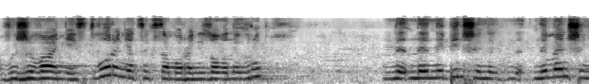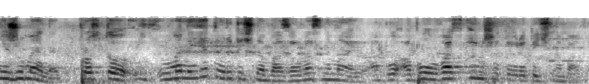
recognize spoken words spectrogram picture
виживання і створення цих самоорганізованих груп не, не, не більше, не, не- менше, ніж у мене. Просто у мене є теоретична база, у вас немає, або, або у вас інша теоретична база.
